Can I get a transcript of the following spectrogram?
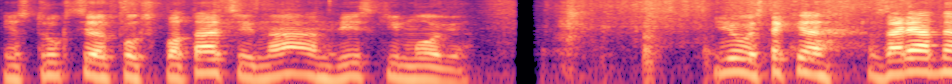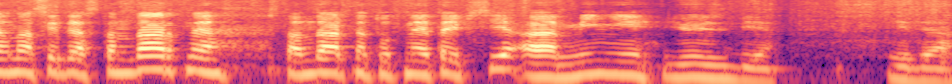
інструкція по експлуатації на англійській мові. І ось таке зарядне у нас йде стандартне. Стандартне тут не Type-C, а міні-USB йде.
